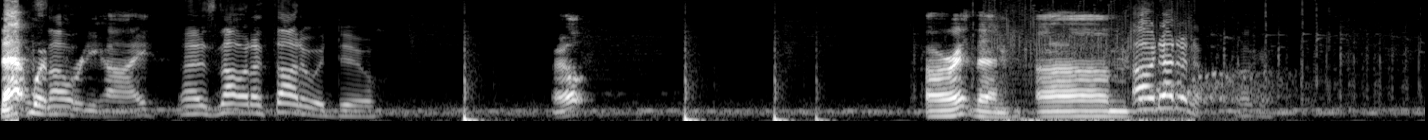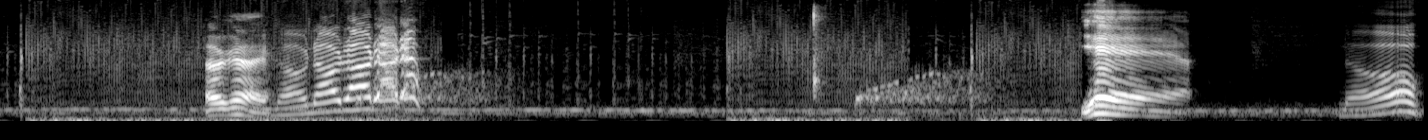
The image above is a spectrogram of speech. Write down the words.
That's went not- pretty high. That is not what I thought it would do. Well. All right then. Um. Oh no no no. Okay. Okay. No no no no no. Yeah. No.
